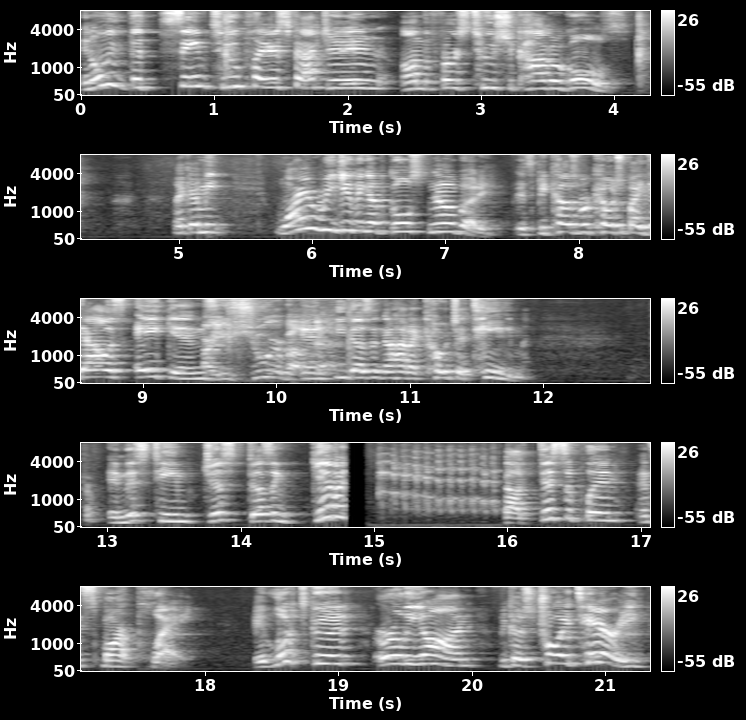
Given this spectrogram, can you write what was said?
and only the same two players factored in on the first two Chicago goals. Like, I mean, why are we giving up goals to nobody? It's because we're coached by Dallas Eakins. Are you sure about and that? he doesn't know how to coach a team. And this team just doesn't give a about discipline and smart play. It looked good early on because Troy Terry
